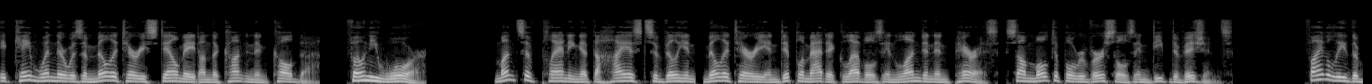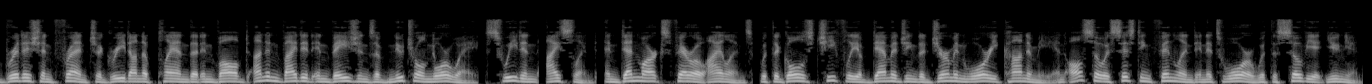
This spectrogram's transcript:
It came when there was a military stalemate on the continent called the «phony war», Months of planning at the highest civilian, military and diplomatic levels in London and Paris, saw multiple reversals and deep divisions. Finally the British and French agreed on a plan that involved uninvited invasions of neutral Norway, Sweden, Iceland, and Denmark's Faroe Islands, with the goals chiefly of damaging the German war economy and also assisting Finland in its war with the Soviet Union.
